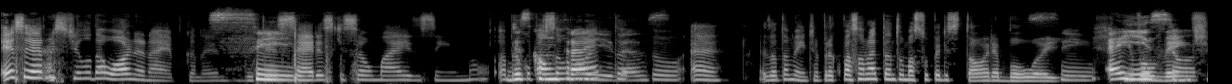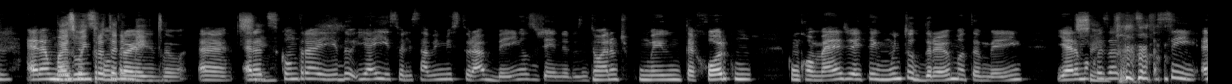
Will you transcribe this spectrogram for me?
esse era o estilo da Warner na época, né? De Sim. séries que são mais, assim, não, a preocupação não é Descontraídas. tanto... É, exatamente. A preocupação não é tanto uma super história boa e Sim, é isso. envolvente. Era muito Mas o entretenimento. É, era Sim. descontraído. E é isso, eles sabem misturar bem os gêneros. Então era tipo meio um terror com, com comédia e tem muito drama também. E era uma Sim. coisa, assim, é,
